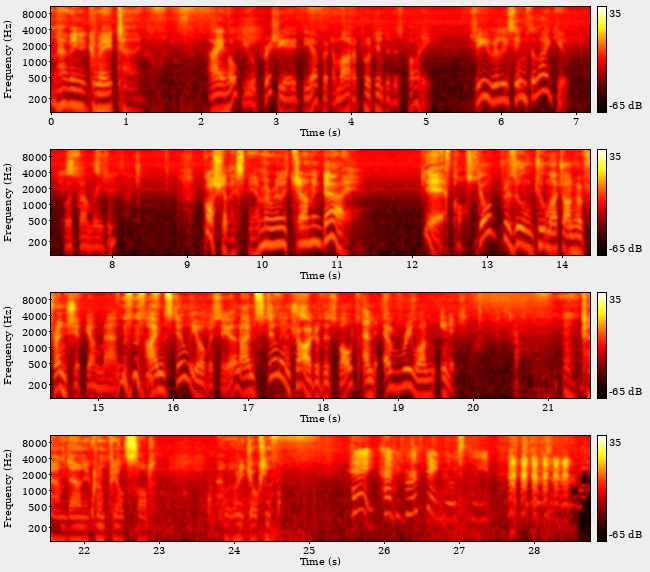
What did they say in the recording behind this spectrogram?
I'm having a great time. I hope you appreciate the effort Amata put into this party. She really seems to like you, for some reason. Of course she likes me. I'm a really charming guy. Yeah, of course. Don't presume too much on her friendship, young man. I'm still the overseer, and I'm still in charge of this vault and everyone in it. Oh, calm down, you grumpy old sod. I was only joking. Hey, happy birthday, Nosebleed.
